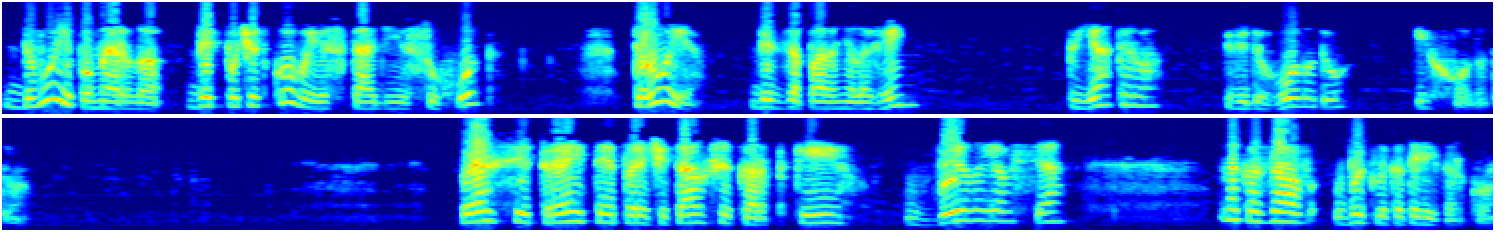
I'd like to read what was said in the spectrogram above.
двоє померло від початкової стадії сухот, троє від запалення легень, п'ятеро від голоду і холоду. Персі Трейте, перечитавши картки, вилаявся, наказав викликати лікарку.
